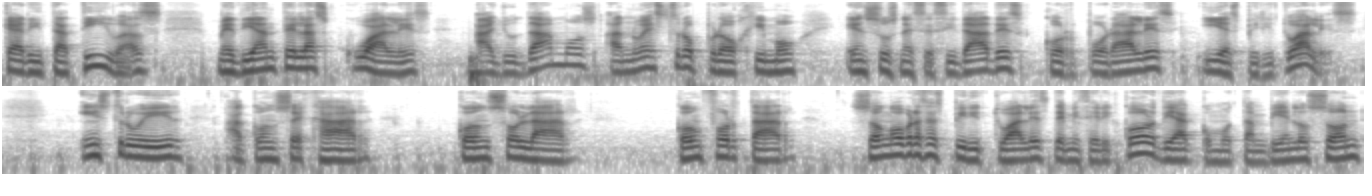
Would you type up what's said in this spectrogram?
caritativas mediante las cuales ayudamos a nuestro prójimo en sus necesidades corporales y espirituales. Instruir, aconsejar, consolar, confortar, son obras espirituales de misericordia como también lo son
